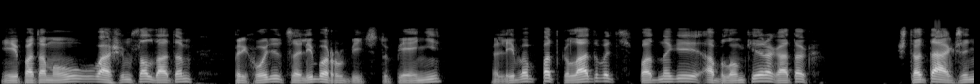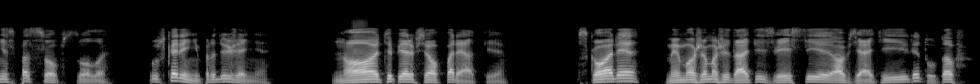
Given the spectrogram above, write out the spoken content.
И потому вашим солдатам приходится либо рубить ступени, либо подкладывать под ноги обломки рогаток, что также не способствовало ускорению продвижения. Но теперь все в порядке. Вскоре мы можем ожидать известий о взятии ретутов.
